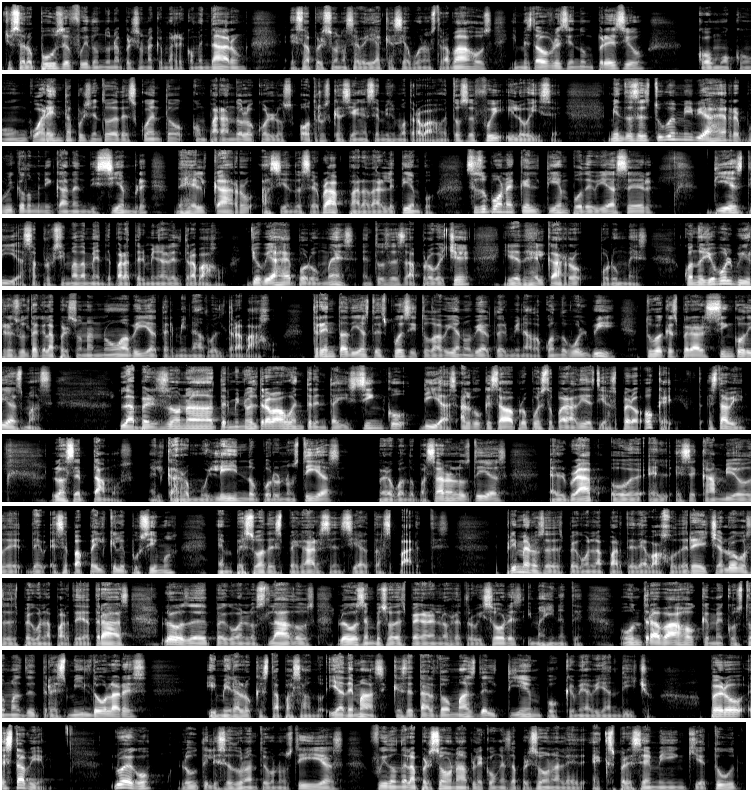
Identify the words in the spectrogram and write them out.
Yo se lo puse, fui donde una persona que me recomendaron, esa persona se veía que hacía buenos trabajos y me estaba ofreciendo un precio como con un 40% de descuento comparándolo con los otros que hacían ese mismo trabajo. Entonces fui y lo hice. Mientras estuve en mi viaje en República Dominicana en diciembre, dejé el carro haciendo ese wrap para darle tiempo. Se supone que el tiempo debía ser 10 días aproximadamente para terminar el trabajo. Yo viajé por un mes, entonces aproveché y le dejé el carro por un mes. Cuando yo volví resulta que la persona no había terminado el trabajo. 30 días después y todavía no había terminado. Cuando volví tuve que esperar 5 días más. La persona terminó el trabajo en 35 días, algo que estaba propuesto para 10 días, pero ok, está bien, lo aceptamos. El carro muy lindo por unos días, pero cuando pasaron los días, el wrap o ese cambio de, ese papel que le pusimos empezó a despegarse en ciertas partes. Primero se despegó en la parte de abajo derecha, luego se despegó en la parte de atrás, luego se despegó en los lados, luego se empezó a despegar en los retrovisores. Imagínate, un trabajo que me costó más de 3 mil dólares y mira lo que está pasando. Y además que se tardó más del tiempo que me habían dicho. Pero está bien. Luego lo utilicé durante unos días, fui donde la persona, hablé con esa persona, le expresé mi inquietud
